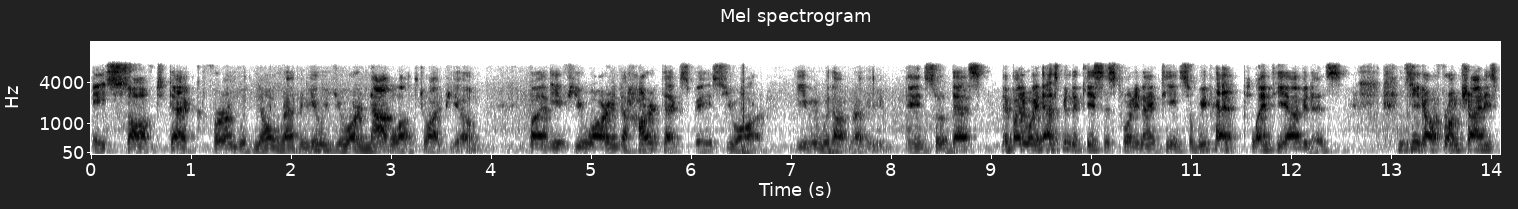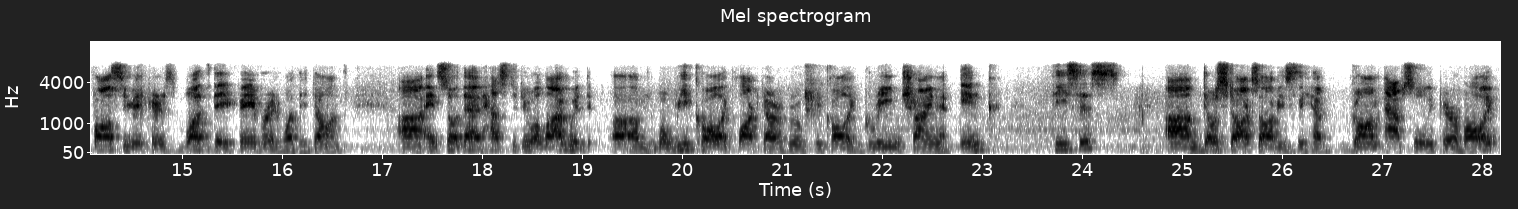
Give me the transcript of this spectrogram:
a soft tech firm with no revenue, you are not allowed to IPO. But if you are in the hard tech space, you are even without revenue. And so that's, and by the way, that's been the case since 2019. So we've had plenty of evidence, you know, from Chinese policymakers what they favor and what they don't. Uh, and so that has to do a lot with um, what we call a Clocktower Group, we call it Green China Inc. thesis. Um, those stocks obviously have gone absolutely parabolic,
